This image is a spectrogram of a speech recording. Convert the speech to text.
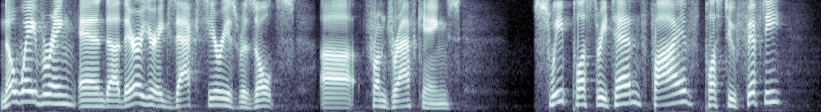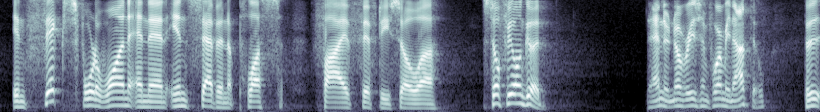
No wavering, and uh, there are your exact series results uh, from DraftKings. Sweep plus 310, 5 plus 250, in 6, 4 to 1, and then in 7 plus 550. So uh, still feeling good. And there's no reason for me not to. The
